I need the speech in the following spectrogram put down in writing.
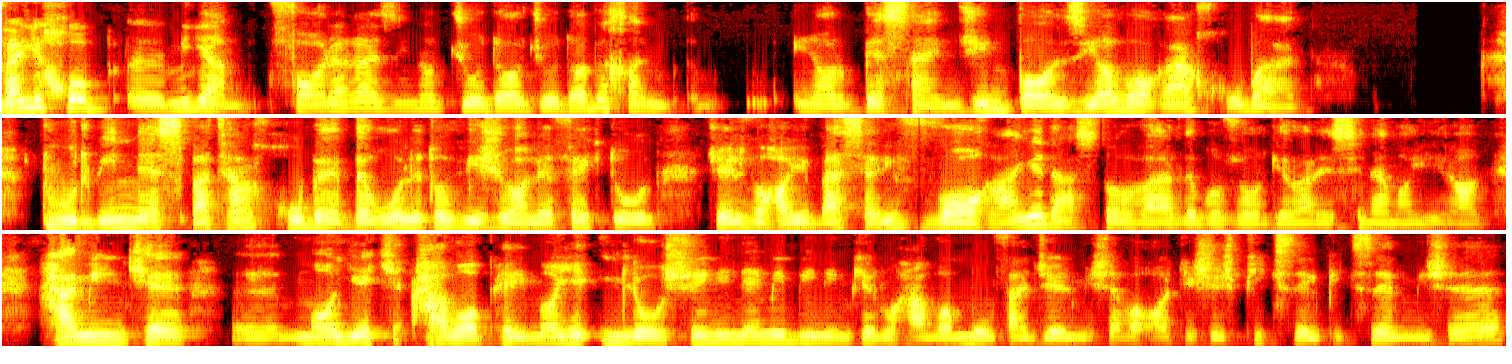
ولی خب میگم فارغ از اینا جدا جدا بخوایم اینا رو بسنجیم بازی ها واقعا خوبن. دوربین نسبتا خوبه. به قول تو visual effect و جلوه های بصری واقعا یه دستاورد بزرگه برای سینما ایران. همین که ما یک هواپیمای ایلوشنی نمی‌بینیم که رو هوا منفجر میشه و آتیشش پیکسل پیکسل میشه.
